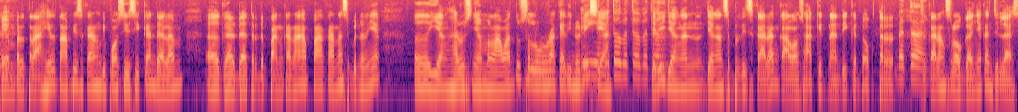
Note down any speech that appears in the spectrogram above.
Bemper terakhir tapi sekarang diposisikan dalam eh, garda terdepan karena apa? Karena sebenarnya eh, yang harusnya melawan tuh seluruh rakyat Indonesia. Iya, betul betul betul. Jadi jangan jangan seperti sekarang kalau sakit nanti ke dokter. betul. Sekarang slogannya kan jelas,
